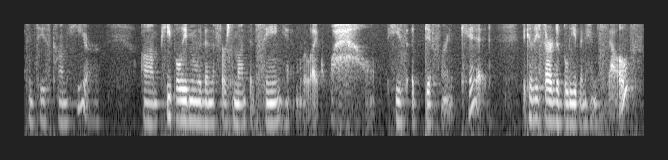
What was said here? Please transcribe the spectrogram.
Since he's come here, um, people even within the first month of seeing him were like, wow, he's a different kid. Because he started to believe in himself.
